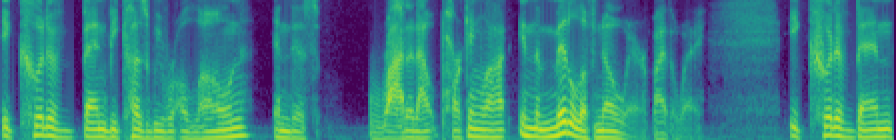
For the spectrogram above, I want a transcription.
It could have been because we were alone in this rotted out parking lot in the middle of nowhere, by the way. It could have been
